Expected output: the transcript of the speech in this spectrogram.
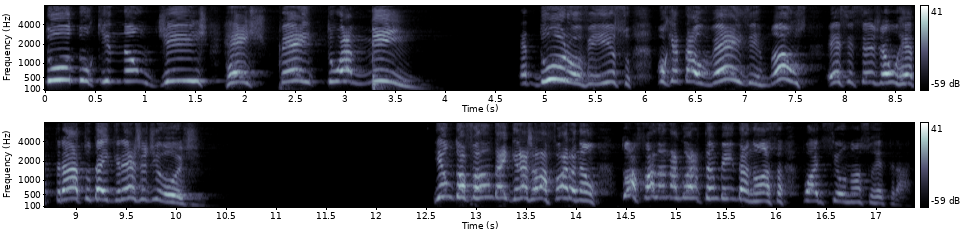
tudo que não diz respeito a mim. É duro ouvir isso, porque talvez, irmãos, esse seja o retrato da igreja de hoje. E eu não estou falando da igreja lá fora, não. Estou falando agora também da nossa. Pode ser o nosso retrato.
